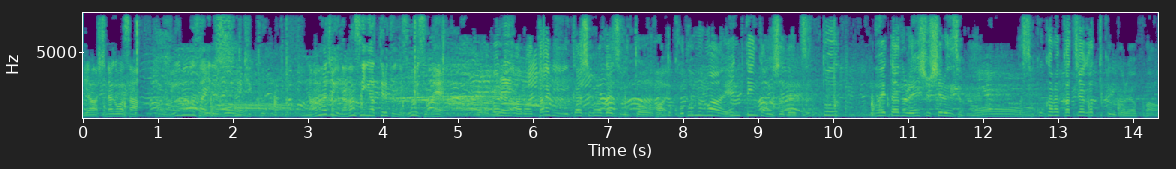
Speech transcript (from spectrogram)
いや品川さん、17歳でも77戦やってるっていうのがすごいですよね。やっぱりあのタイに行かせてもらったりすると、本当子供が炎天下の下でずっとムエタイの練習してるんですよね。そこから勝ち上がってくるからやっぱ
